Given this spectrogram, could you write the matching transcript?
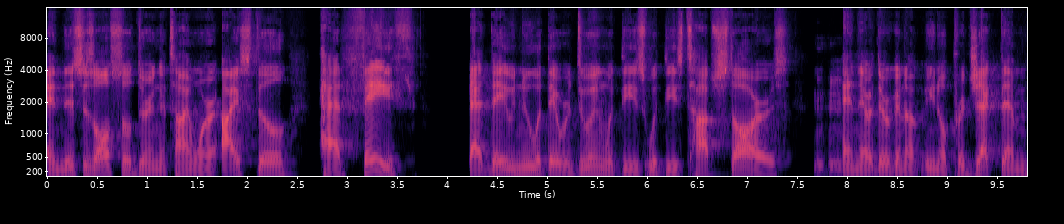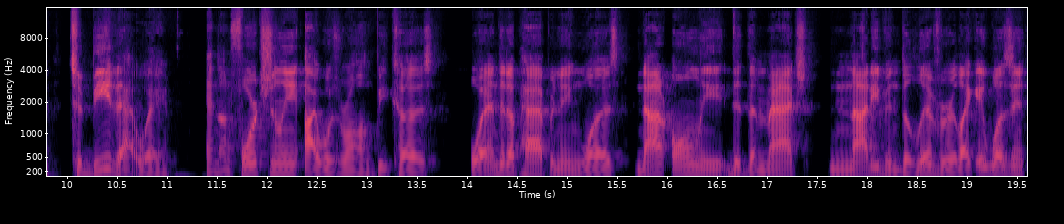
And this is also during a time where I still had faith that they knew what they were doing with these with these top stars Mhm. and they're they're gonna, you know, project them to be that way. And unfortunately, I was wrong because what ended up happening was not only did the match not even deliver, like it wasn't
